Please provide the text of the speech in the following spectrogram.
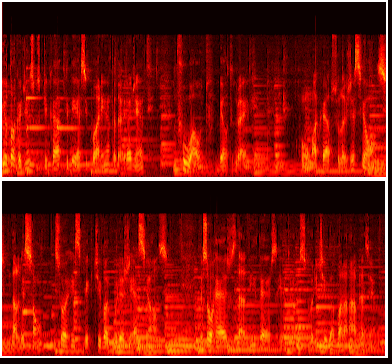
E o toca-discos pickup DS40 da Gradiente, full alto belt drive, com uma cápsula GC11 da Lesson e sua respectiva agulha GS11. Eu sou o Regis da Vintage Retros, Curitiba, Paraná, Brasil.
